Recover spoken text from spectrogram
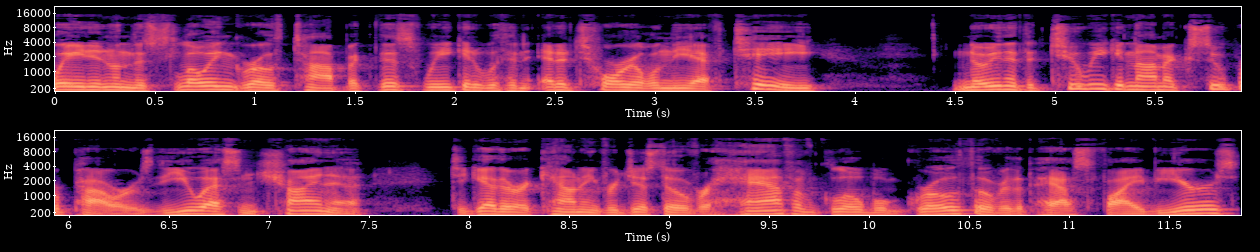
weighed in on the slowing growth topic this week with an editorial in the FT noting that the two economic superpowers, the US and China, together accounting for just over half of global growth over the past five years,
